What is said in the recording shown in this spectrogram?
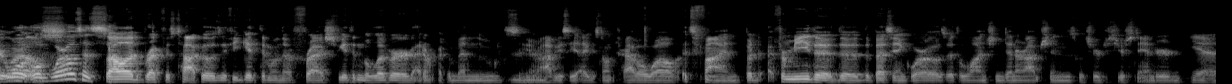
I, well, well. Guero's has solid breakfast tacos if you get them when they're fresh. If you get them delivered, I don't recommend them. 'cause, You know, Mhm. obviously eggs don't travel well. It's fine, but for me, the the, the best thing at Guero's are the lunch and dinner options, which are just your standard yeah,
